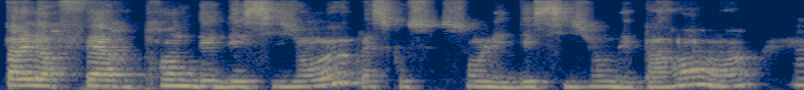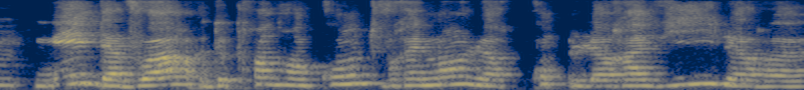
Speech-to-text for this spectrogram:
pas leur faire prendre des décisions eux, parce que ce sont les décisions des parents, hein, mm. mais d'avoir, de prendre en compte vraiment leur, leur avis, leur, euh,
